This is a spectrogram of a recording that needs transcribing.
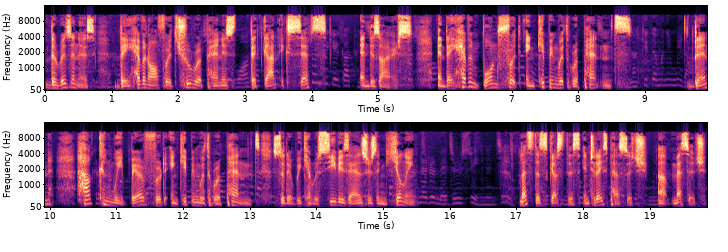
The reason is they haven't offered true repentance that God accepts and desires, and they haven't borne fruit in keeping with repentance. Then, how can we bear fruit in keeping with repentance so that we can receive His answers and healing? Let's discuss this in today's passage uh, message.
